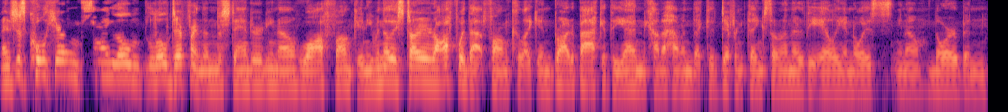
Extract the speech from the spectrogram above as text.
And it's just cool hearing something a little, little different than the standard, you know, wah funk. And even though they started off with that funk, like, and brought it back at the end, kind of having like a different thing thrown in there, the alien noise, you know, Norb and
